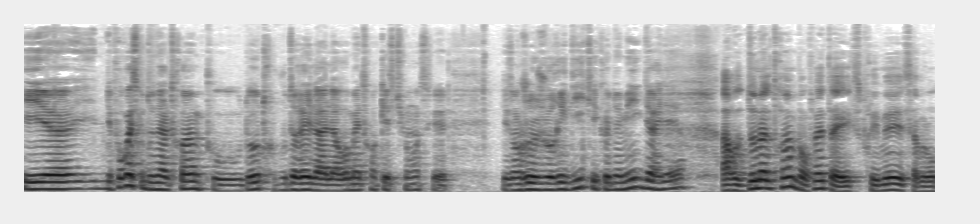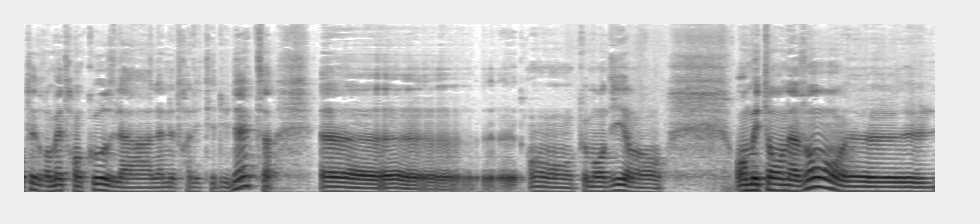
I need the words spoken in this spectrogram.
Et, pourquoi est-ce que Donald Trump ou d'autres voudraient la, la, remettre en question? Des enjeux juridiques, économiques derrière? Alors Donald Trump en fait a exprimé sa volonté de remettre en cause la, neutralité du net euh, en comment dire en, mettant en avant euh,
